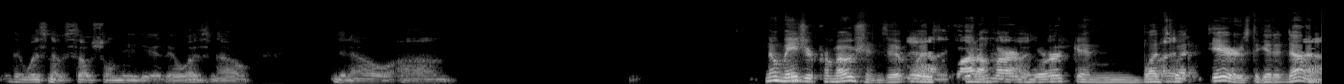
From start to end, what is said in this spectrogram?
there was no social media, there was no you know, um, no major promotions. It yeah, was a lot of hard know, work and blood, right. sweat, and tears to get it done. Yeah.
